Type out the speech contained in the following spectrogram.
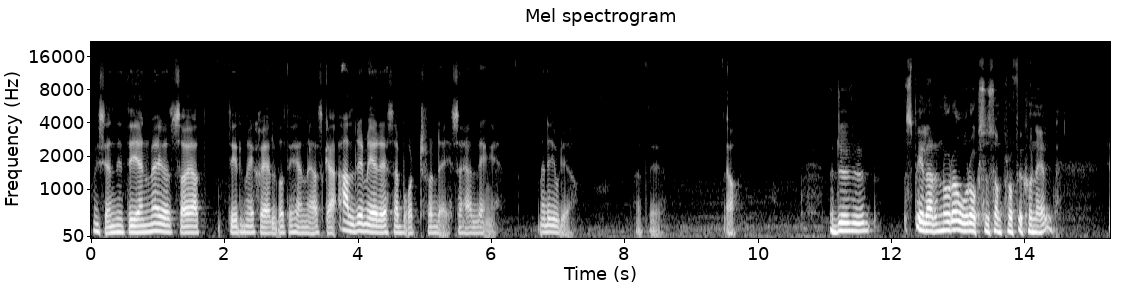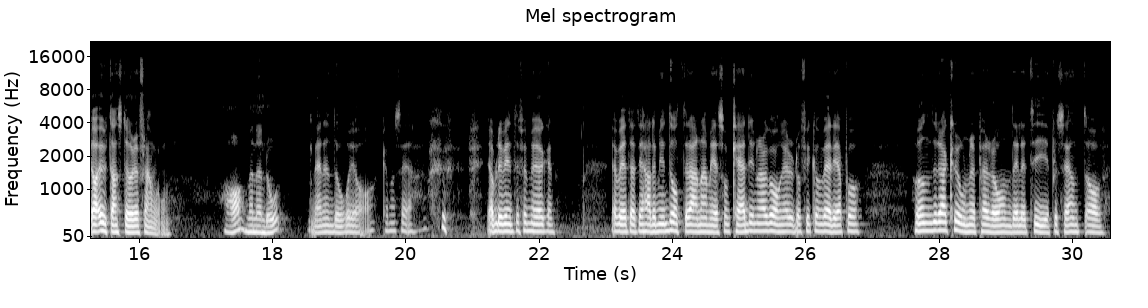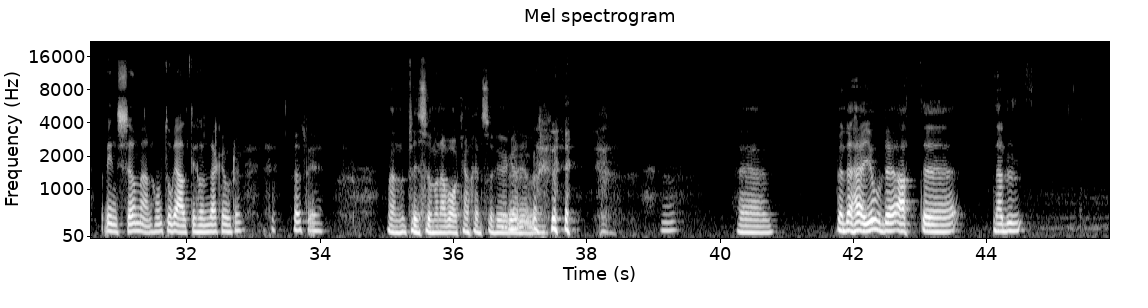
Hon kände inte igen mig och sa jag till mig själv och till henne, jag ska aldrig mer resa bort från dig så här länge. Men det gjorde jag. Att, eh, ja. Men du, du spelade några år också som professionell? Ja, utan större framgång. Ja, men ändå? Men ändå, ja, kan man säga. jag blev inte förmögen. Jag vet att jag hade min dotter Anna med som caddy några gånger och då fick hon välja på 100 kronor per rond eller 10 procent av vinstsumman. Hon tog alltid 100 kronor. Så det... Men prissummorna var kanske inte så höga mm. heller. mm. Men det här gjorde att eh, när du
